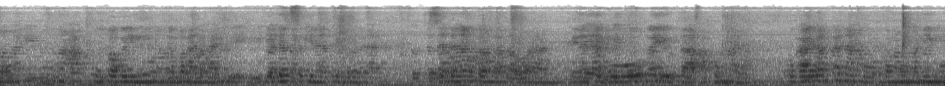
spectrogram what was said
mamahimo nga akong kagalingon nga bahan ikan sa kinatibulan. Sa tanan kang katawan, kaya tibuo kayo ta ako man. Kung alam ka na ko, kamo mahimo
